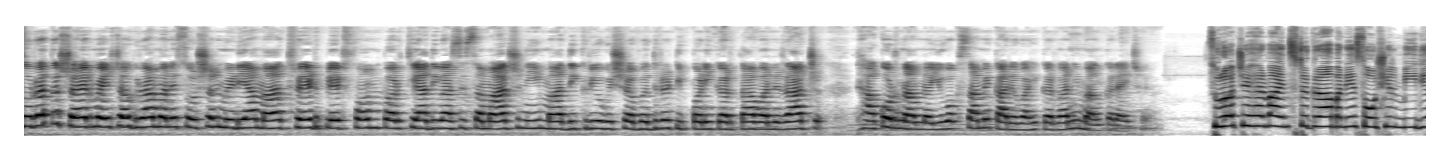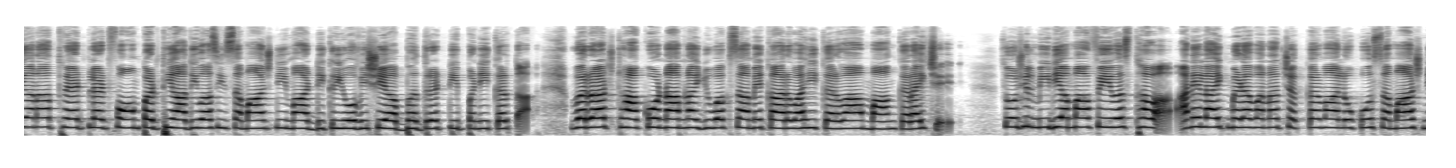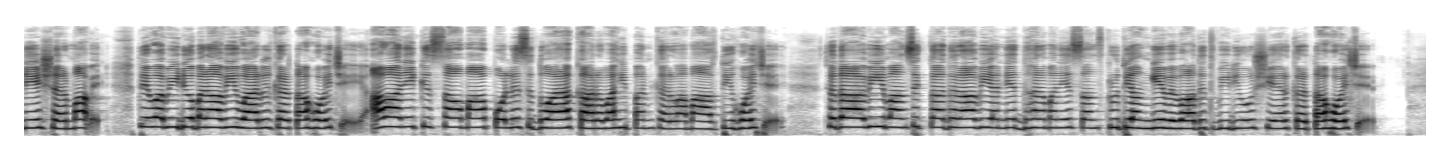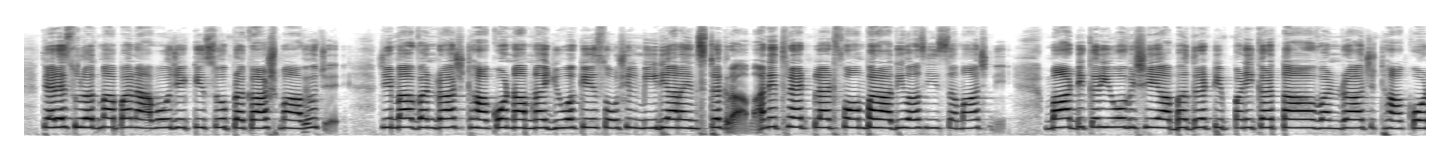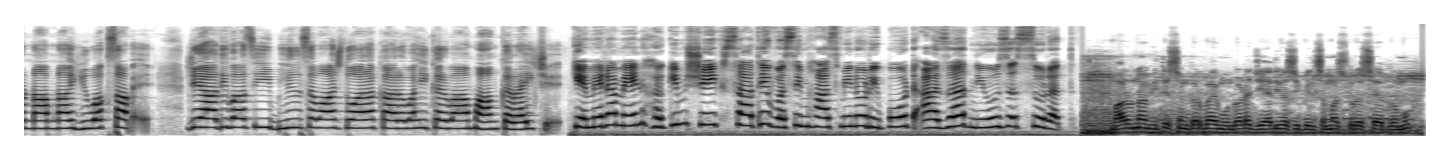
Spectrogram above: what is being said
સુરત શહેરમાં ઇન્સ્ટાગ્રામ અને સોશિયલ મીડિયામાં થ્રેડ પ્લેટફોર્મ પરથી આદિવાસી સમાજની મા દીકરીઓ વિશે અભદ્ર ટિપ્પણી કરતા વનરાજ ઠાકોર નામના યુવક સામે કાર્યવાહી કરવાની માંગ કરાઈ છે. સુરત શહેરમાં ઇન્સ્ટાગ્રામ અને સોશિયલ મીડિયાના થ્રેડ પ્લેટફોર્મ પરથી આદિવાસી સમાજની માં દીકરીઓ વિશે અભદ્ર ટિપ્પણી કરતા વરરાજ ઠાકોર નામના યુવક સામે કાર્યવાહી કરવા માંગ કરાઈ છે. સોશિયલ મીડિયામાં ફેમસ થવા અને લાઇક મેળવવાના ચક્કરમાં લોકો સમાજને શરમાવે તેવા વીડિયો બનાવી વાયરલ કરતા હોય છે. આવા અનેક કિસ્સાઓમાં પોલીસ દ્વારા કાર્યવાહી પણ કરવામાં આવતી હોય છે. છતાં આવી માનસિકતા ધરાવી અન્ય ધર્મ અને સંસ્કૃતિ અંગે વિવાદિત વીડિયો શેર કરતા હોય છે. ત્યારે સુરતમાં પણ આવો જ એક કિસ્સો પ્રકાશમાં આવ્યો છે. જેમાં વનરાજ ઠાકોર નામના યુવકે સોશિયલ મીડિયા અને ઇન્સ્ટાગ્રામ અને થ્રેડ પ્લેટફોર્મ પર આદિવાસી સમાજની મા દીકરીઓ વિશે અભદ્ર ટિપ્પણી કરતા વનરાજ ઠાકોર નામના યુવક સામે જે આદિવાસી ભીલ સમાજ દ્વારા કાર્યવાહી કરવા માંગ કરાઈ છે. કેમેરામેન હકીમ શેખ સાથે વસીમ હાસમીનો રિપોર્ટ આઝાદ ન્યૂઝ સુરત. મારું નામ હિતેશ શંકરભાઈ મુંડવાડા જે આદિવાસી ભીલ સમાજ સુરત શહેર પ્રમુખ.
